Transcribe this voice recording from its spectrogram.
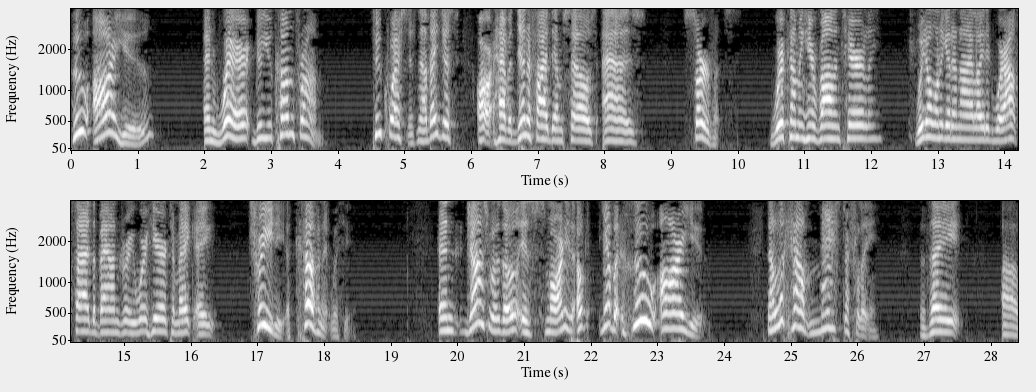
Who are you and where do you come from? Two questions. Now they just are, have identified themselves as servants. We're coming here voluntarily. We don't want to get annihilated. We're outside the boundary. We're here to make a treaty, a covenant with you. And Joshua, though, is smart. He said, okay, yeah, but who are you? Now look how masterfully they uh,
